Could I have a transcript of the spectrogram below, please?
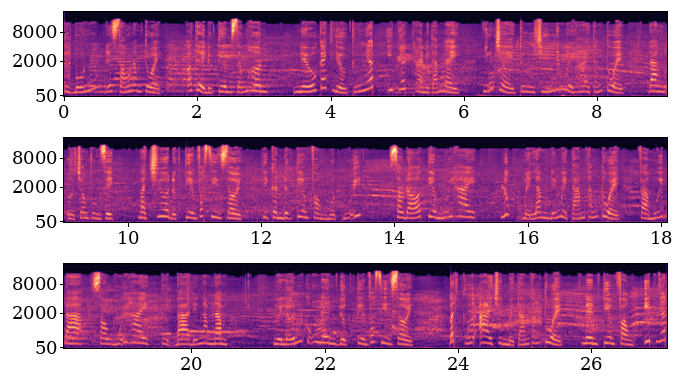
từ 4 đến 6 năm tuổi có thể được tiêm sớm hơn nếu cách liều thứ nhất ít nhất 28 ngày. Những trẻ từ 9 đến 12 tháng tuổi đang ở trong vùng dịch mà chưa được tiêm vaccine sởi thì cần được tiêm phòng một mũi. Sau đó tiêm mũi 2 lúc 15 đến 18 tháng tuổi và mũi 3 sau mũi 2 từ 3 đến 5 năm. Người lớn cũng nên được tiêm vaccine sởi bất cứ ai trên 18 tháng tuổi nên tiêm phòng ít nhất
